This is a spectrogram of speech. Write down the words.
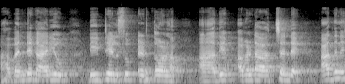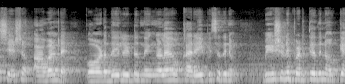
അവന്റെ കാര്യവും ഡീറ്റെയിൽസും എടുത്തോളണം. ആദ്യം അവളുടെ അച്ഛന്റെ അതിനുശേഷം അവളുടെ. കോടതിയിലിട്ട് നിങ്ങളെ കരയിപ്പിച്ചതിനും ഭീഷണിപ്പെടുത്തിയതിനൊക്കെ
